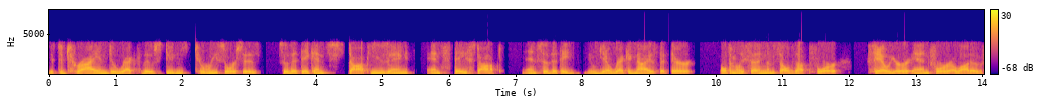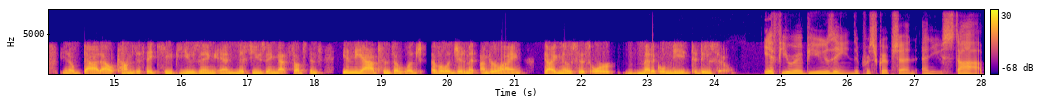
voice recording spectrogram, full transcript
is to try and direct those students to resources so that they can stop using and stay stopped and so that they you know recognize that they're ultimately setting themselves up for failure and for a lot of you know bad outcomes if they keep using and misusing that substance in the absence of, leg- of a legitimate underlying diagnosis or medical need to do so. If you're abusing the prescription and you stop,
